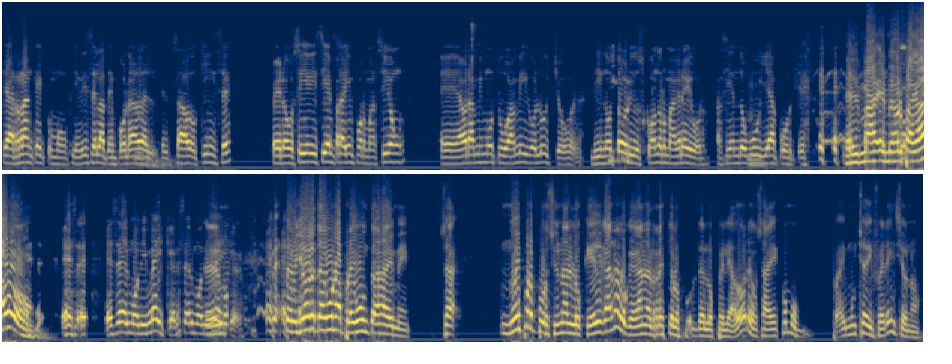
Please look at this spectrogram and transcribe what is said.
que arranque, como quien dice, la temporada el, sábado 15, pero sí siempre hay información. Eh, ahora mismo tu amigo Lucho, Dinotorius, Conor McGregor, haciendo mm. bulla porque... ¿El, el mejor pagado? ese, es el money maker, es el money maker. Pero yo ahora te hago una pregunta, Jaime. O sea, no es proporcional lo que él gana a lo que gana el resto de los, de los peleadores. O sea, es como, hay mucha diferencia o no.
